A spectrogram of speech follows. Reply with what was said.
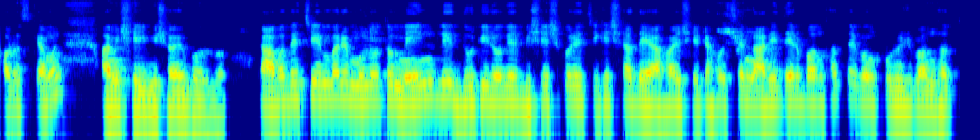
খরচ কেমন আমি সেই বিষয়ে বলব। আমাদের চেম্বারে মূলত মেইনলি দুটি রোগের বিশেষ করে চিকিৎসা দেয়া হয় সেটা হচ্ছে নারীদের বন্ধ্যাত্ব এবং পুরুষ বন্ধ্যাত্ব।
